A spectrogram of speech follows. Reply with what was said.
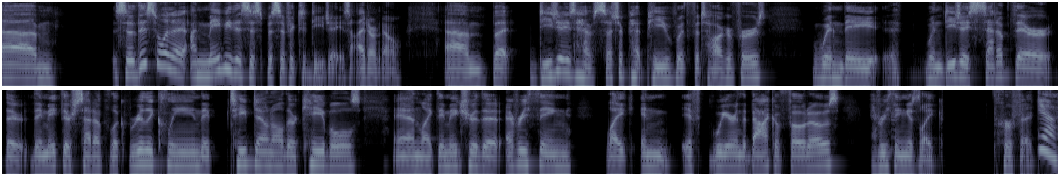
Um, so this one, uh, maybe this is specific to DJs. I don't know. Um, but DJs have such a pet peeve with photographers when they when DJs set up their their they make their setup look really clean. They tape down all their cables and like they make sure that everything like in if we're in the back of photos, everything is like perfect. Yeah.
